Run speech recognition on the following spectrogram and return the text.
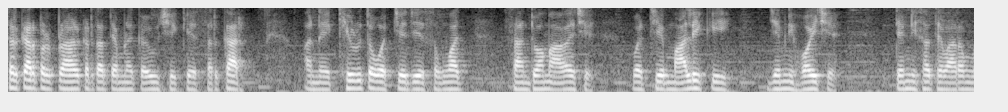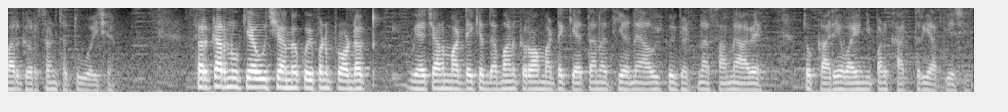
સરકાર પર પ્રહાર કરતાં તેમણે કહ્યું છે કે સરકાર અને ખેડૂતો વચ્ચે જે સંવાદ સાંધવામાં આવે છે, વચ્ચે માલિકી જેમની હોય છે, તેમની સાથે વારંવાર ઘર્ષણ થતું હોય છે. સરકારનું કહેવું છે, અમે કોઈ પણ પ્રોડક્ટ વેચાણ માટે કે દબાણ કરવા માટે કહેતા નથી અને આવી કોઈ ઘટના સામે આવે તો કાર્યવાહીની પણ ખાતરી આપીએ છીએ.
